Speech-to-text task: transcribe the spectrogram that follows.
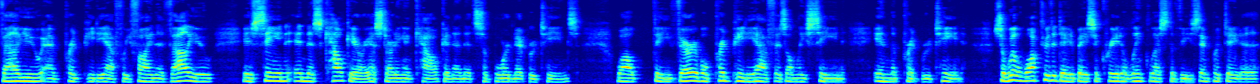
value and print PDF. We find that value is seen in this calc area, starting in calc and then its subordinate routines, while the variable print PDF is only seen in the print routine. So we'll walk through the database and create a linked list of these input data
